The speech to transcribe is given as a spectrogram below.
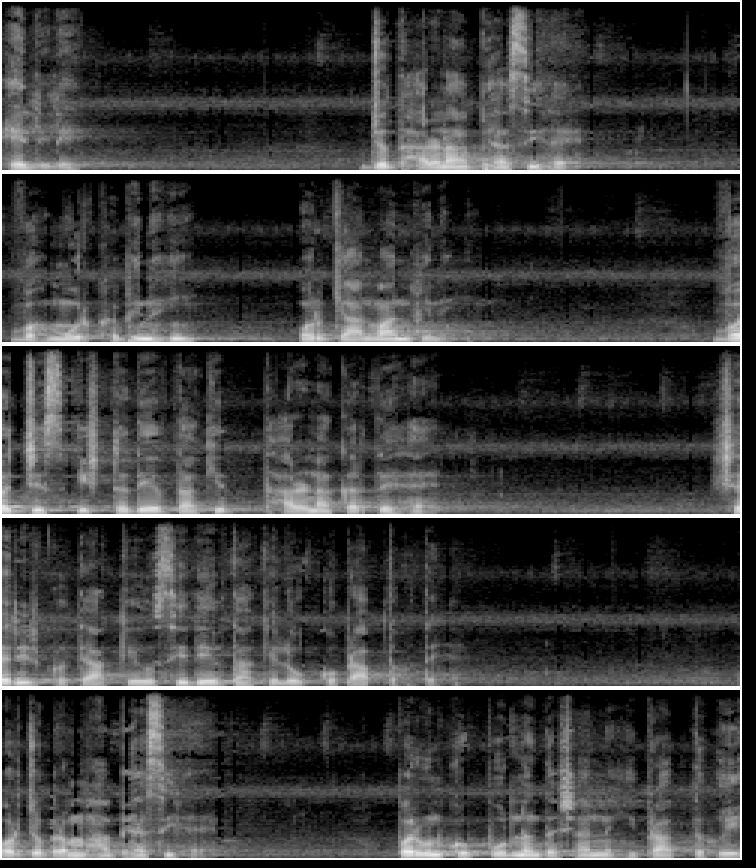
हे लीले, जो धारणाभ्यासी है, वह मूर्ख भी नहीं और ज्ञानवान भी नहीं। वह जिस इष्ट देवता की धारणा करते हैं, शरीर को त्याग के उसी देवता के लोक को प्राप्त होते हैं। और जो ब्रह्माभ्यासी है, पर उनको पूर्ण दशा नहीं प्राप्त हुए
